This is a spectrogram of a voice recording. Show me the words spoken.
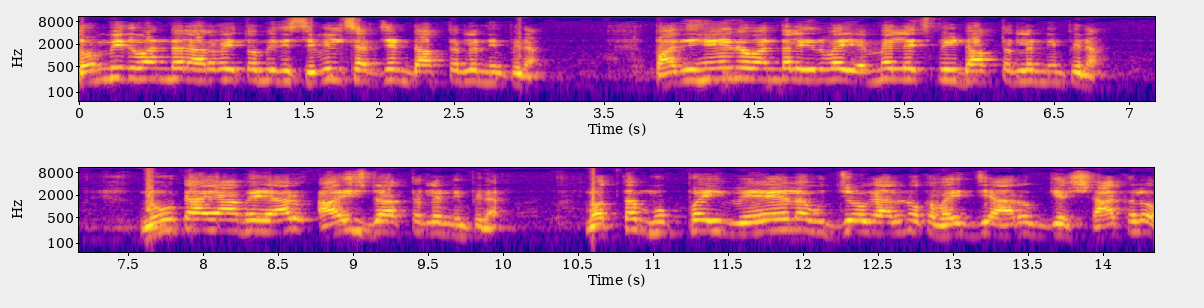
తొమ్మిది వందల అరవై తొమ్మిది సివిల్ సర్జన్ డాక్టర్లను నింపిన. పదిహేను వందల ఇరవై ఎంఎల్హెచ్పి డాక్టర్లను నింపిన. నూట యాభై ఆరు ఆయుష్ డాక్టర్లను నింపిన. మొత్తం ముప్పై వేల ఉద్యోగాలను ఒక వైద్య ఆరోగ్య శాఖలో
